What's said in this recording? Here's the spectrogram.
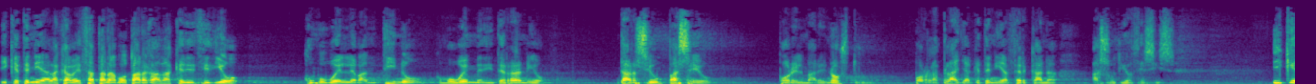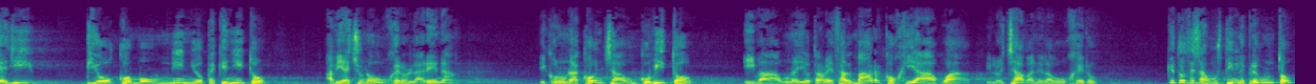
y que tenía la cabeza tan abotargada que decidió, como buen levantino, como buen mediterráneo, darse un paseo por el Mare Nostrum, por la playa que tenía cercana a su diócesis. Y que allí vio como un niño pequeñito había hecho un agujero en la arena y con una concha, un cubito, iba una y otra vez al mar, cogía agua y lo echaba en el agujero. Que entonces Agustín le preguntó,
